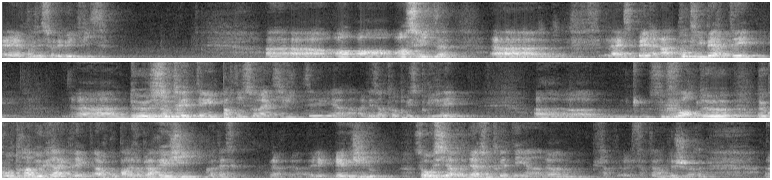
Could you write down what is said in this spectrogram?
elle est imposée sur les bénéfices. ensuite, la SPL a toute liberté euh, de sous-traiter une partie de son activité à, des entreprises privées euh, sous forme de, contrats de gré à gré, alors que par exemple la régie, quand les, les, régies sont aussi amenées à sous-traiter hein, un certain nombre de choses, euh,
